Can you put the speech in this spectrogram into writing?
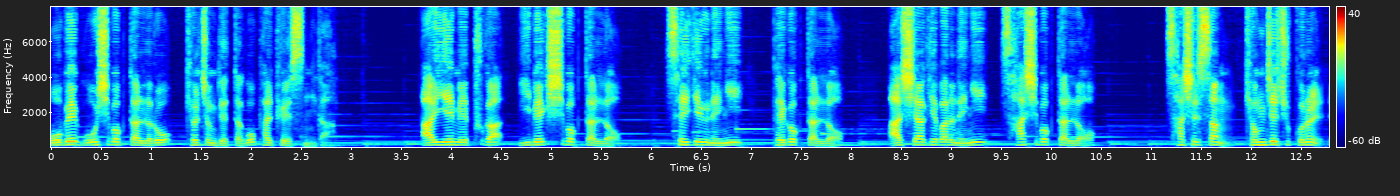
550억 달러로 결정됐다고 발표했습니다. IMF가 210억 달러, 세계은행이 100억 달러, 아시아개발은행이 40억 달러. 사실상 경제 주권을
